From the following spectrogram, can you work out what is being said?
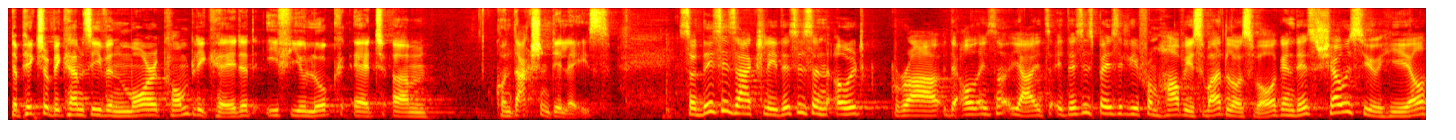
the picture becomes even more complicated if you look at um, conduction delays. So this is actually, this is an old graph, it's not, yeah, it's, it, this is basically from Harvey Swadlow's work, and this shows you here,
